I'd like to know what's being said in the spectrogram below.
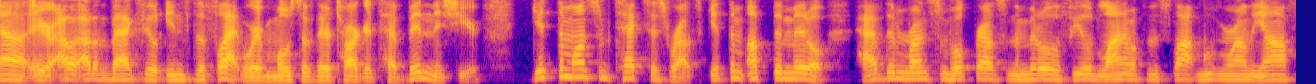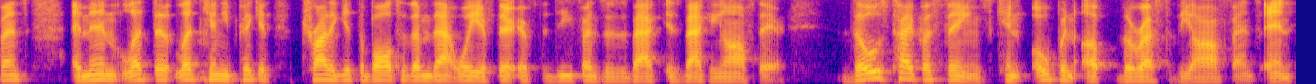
uh, or out, out of the backfield into the flat where most of their targets have been this year. Get them on some Texas routes, get them up the middle, have them run some hook routes in the middle of the field, line them up in the slot, move them around the offense, and then let the let Kenny Pickett try to get the ball to them that way if they're if the defense is back is backing off there. Those type of things can open up the rest of the offense. And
